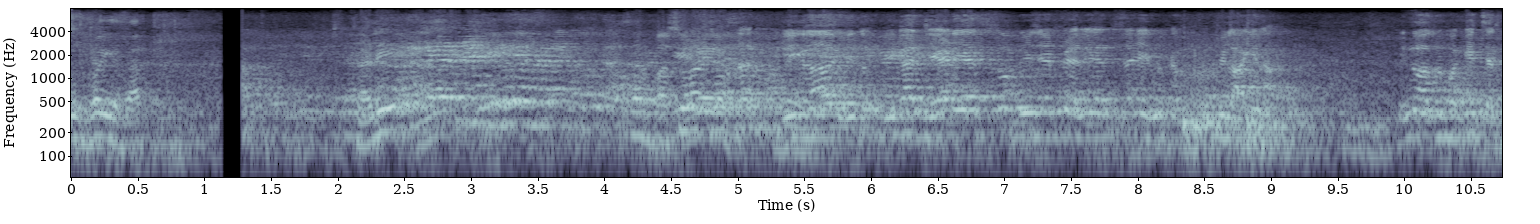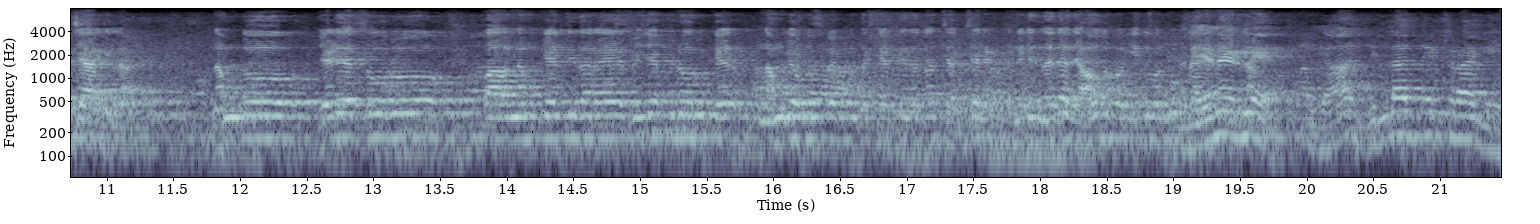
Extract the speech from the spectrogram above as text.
ಗುಡ್ ಹೋಗಿ ಸರ್. ಸ್ಥಳೀ ಸರ್ ಬಸವರಾಜ ಸರ್, ಈಗ ಇದು ಈಗ J D S B J P alliance ಇನ್ನೂ ಕಂಪ್ಲೀಟ್ ಆಗಿಲ್ಲ. ಇನ್ನೂ ಅದ್ರ ಬಗ್ಗೆ ಚರ್ಚೆ ಆಗಿಲ್ಲ. ಜೆ ಡಿ ಎಸ್ ಅವರು ನಮ್ಗೆ ಕೇಳ್ತಿದ್ದಾರೆ ಬಿ ಜೆ ಪಿನವರು ನಮಗೆ ಉಳಿಸ್ಬೇಕು ಅಂತ ಕೇಳ್ತಿದ್ದಾರೆ ಚರ್ಚೆ ನಡೀತಾ ಇದೆ. ಅದು ಯಾವುದ್ರ ಬಗ್ಗೆ ಇದುವರೆಗೂ ಏನೇ ಇರಲಿ ಈಗ ಜಿಲ್ಲಾಧ್ಯಕ್ಷರಾಗಿ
